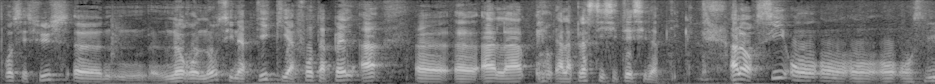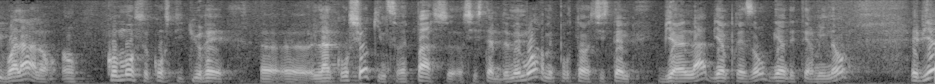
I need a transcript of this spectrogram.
processus neuronaux, synaptiques, qui font appel à à, la, à, la, plasticité synaptique. Alors, si on, se dit, voilà, alors comment se constituerait euh, euh, l'inconscient, qui ne serait pas un système de mémoire, mais pourtant un système bien là, bien présent, bien déterminant, eh bien,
